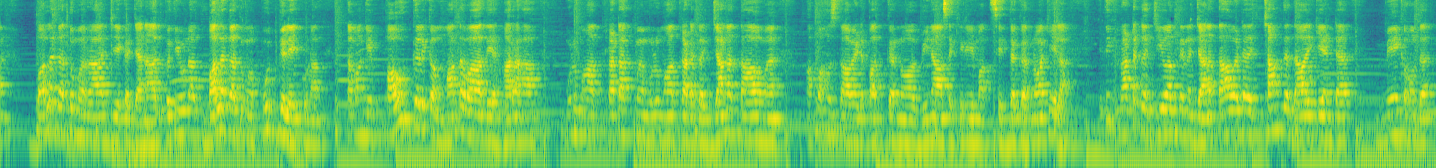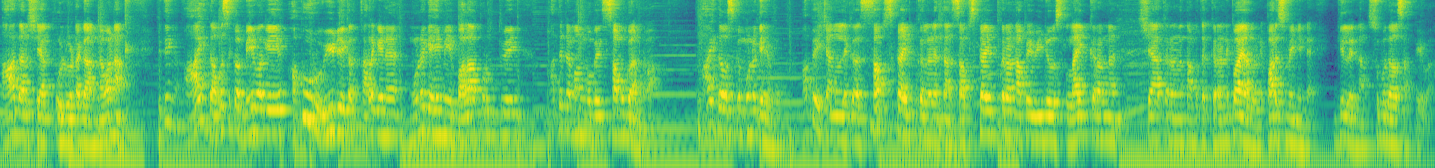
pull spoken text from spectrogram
බලගතුම රාජ්‍යක ජනාධිපති වුණත් බලගතුම පුද්ගලෙක් වුණත් තමන්ගේ පෞද්ගලික මතවාදය හරහා මුළුමහත් රටක්ම මුළුමහත් රටක ජනතාවම අපහස්ථාවට පත් කරනවා විනාස කිරීමක් සිද්ධ කරනවා කියලා. ඉතින් රටක ජීවත්වෙන ජනතාවට චන්ද දායකයන්ට මේක හොඳ ආදර්ශයක් ඔල්ලුවට ගන්නවනම්. ඉතින් ආයි දවසක මේ වගේ අපූරු වීඩිය එක කරගෙන මුණගැහිමේ බලාපොරොත්තුවෙන් අදට මං ඔබේ සමුගන්නවා. ආයි දවස්ක මුණගැහෙමු අපේ චැනල එක සබස්ක්‍රයිබ් කරන නැතන් සබස්ක්‍රයිබ් කරන්න අපේ වීඩියෝස් ලයි කරන්න ෂයා කරන්න තමත කරන්න පායාලනේ පරිසමගන්න ගිල්ලෙන්න සුබදවසක් වේවා.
